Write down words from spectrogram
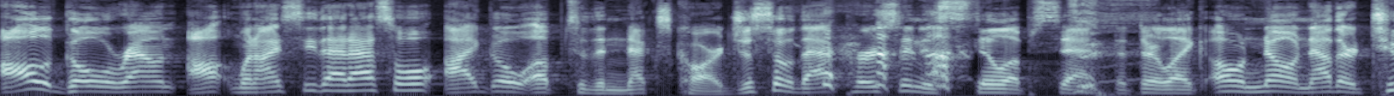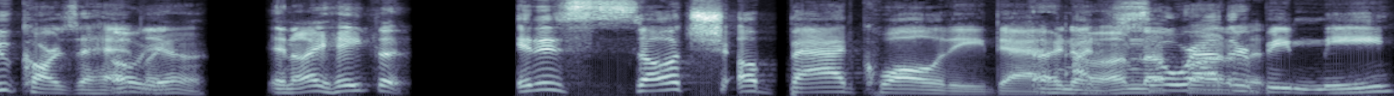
I'll go around I'll, when I see that asshole. I go up to the next car just so that person is still upset that they're like, oh no, now they're two cars ahead. Oh Like, yeah, and I hate that. it is such a bad quality, Dad. I know, I'd I'm not so proud of rather it. be me,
